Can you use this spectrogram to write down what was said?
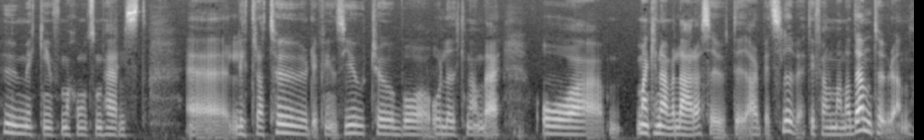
hur mycket information som helst. Eh, litteratur, det finns Youtube och, och liknande. Och man kan även lära sig ute i arbetslivet ifall man har den turen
